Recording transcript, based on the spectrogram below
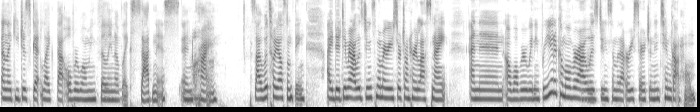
and like you just get like that overwhelming feeling of like sadness and crime. So I will tell y'all something. I did do. I was doing some of my research on her last night, and then uh, while we were waiting for you to come over, I was doing some of that research. And then Tim got home,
